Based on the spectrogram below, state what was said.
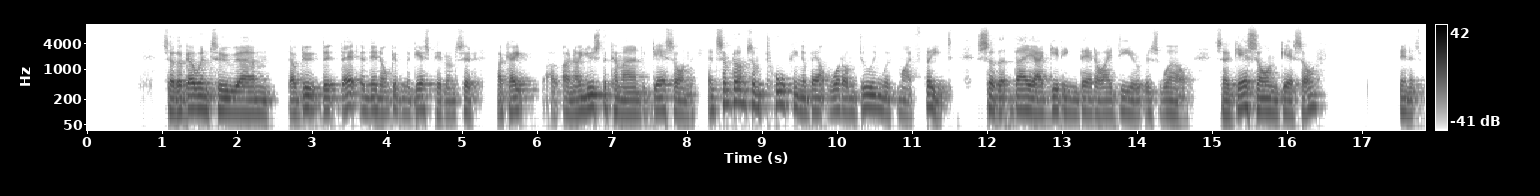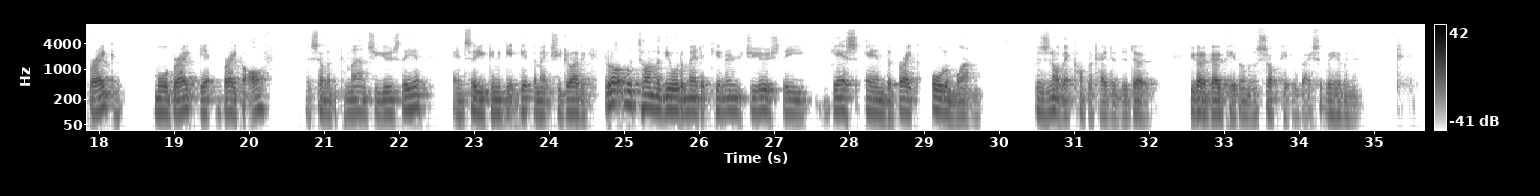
So they'll go into, um, they'll do the, that, and then I'll give them the gas pedal and said, okay, and I use the command gas on. And sometimes I'm talking about what I'm doing with my feet so that they are getting that idea as well. So gas on, gas off. Then it's brake, more brake, get brake off. Some of the commands you use there. And so you can get, get them actually driving. A lot of time with the automatic, you can introduce the gas and the brake all in one because it's not that complicated to do. You've got a go pedal and a stop pedal, basically, haven't you?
